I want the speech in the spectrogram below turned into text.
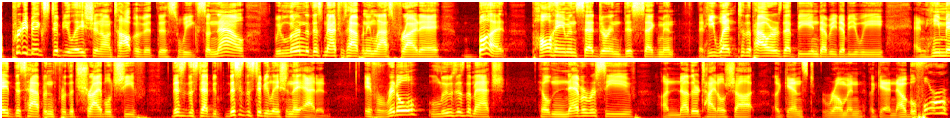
a pretty big stipulation on top of it this week. So now we learned that this match was happening last Friday, but Paul Heyman said during this segment that he went to the powers that be in WWE and he made this happen for the tribal chief. This is the step. This is the stipulation they added. If Riddle loses the match, he'll never receive another title shot against Roman again. Now, before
